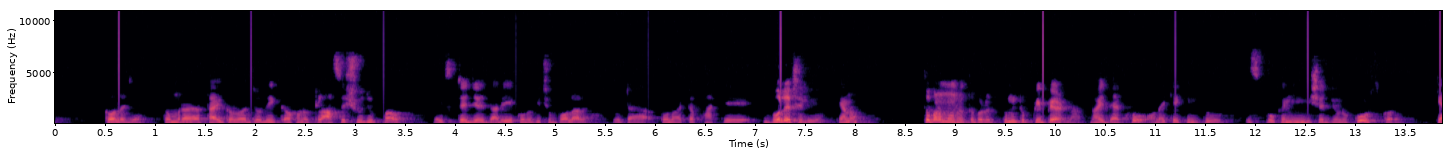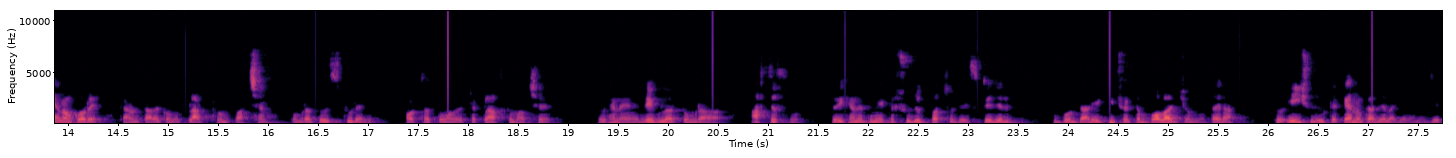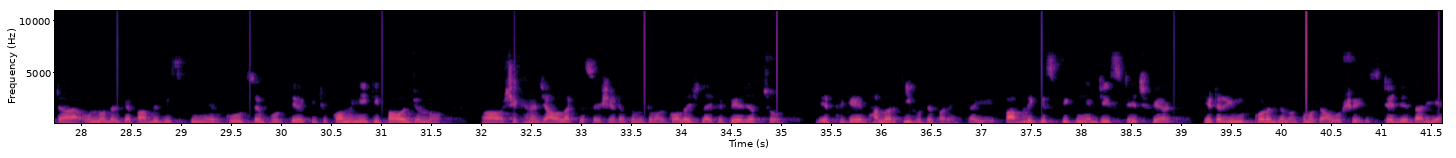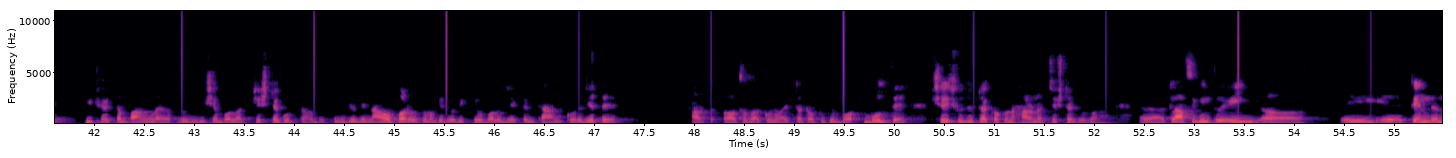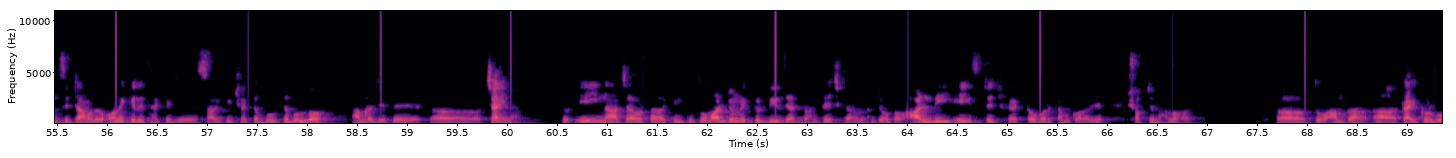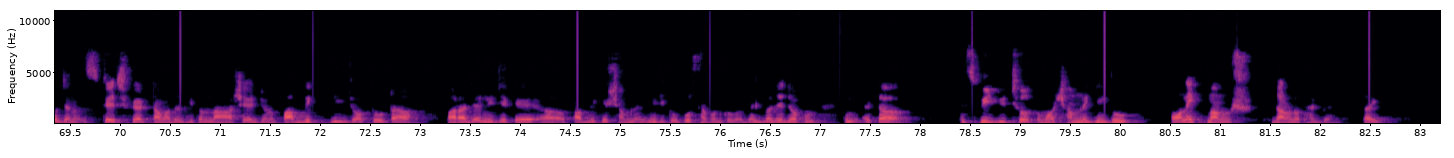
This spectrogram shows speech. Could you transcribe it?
কলেজে তোমরা ট্রাই করবা যদি কখনো ক্লাসে সুযোগ পাও স্টেজে দাঁড়িয়ে কোনো কিছু বলার, ওটা কোনো একটা ফাঁকে বলে ফেলিও। কেন? তোমার মনে হতে পারে, তুমি তো প্রিপেয়ার না। ভাই, দেখো, অনেকে কিন্তু স্পোকেন ইংলিশের জন্য কোর্স করে। কেন করে? কারণ তারা কোনো প্ল্যাটফর্ম পাচ্ছে না। তোমরা তো স্টুডেন্ট অর্থাৎ তোমার একটা ক্লাসরুম আছে, ওখানে রেগুলার তোমরা আসতেছো। তো এখানে তুমি একটা সুযোগ পাচ্ছ যে স্টেজের উপর দাঁড়িয়ে কিছু একটা বলার জন্য, তাই না? তো এই সুযোগটা কেন কাজে লাগাবে না? যেটা অন্যদেরকে পাবলিক স্পিকিংয়ের কোর্সে ভর্তি হয়ে কিছু কমিউনিটি পাওয়ার জন্য সেখানে যাওয়া লাগতেছে, সেটা তুমি তোমার কলেজ লাইফে পেয়ে যাচ্ছ। এর থেকে ভালো আর কি হতে পারে। তাই পাবলিক স্পিকিংয়ের যে স্টেজ ফেয়ার এটা রিমুভ করার জন্য তোমাকে অবশ্যই স্টেজে দাঁড়িয়ে কিছু একটা বাংলায় অথবা ইংলিশে বলার চেষ্টা করতে হবে। তুমি যদি নাও পারো, তোমাকে যদি কেউ বলো যে একটা গান করে যেতে, অথ- অথবা কোনো একটা টপিকে বলতে, সেই সুযোগটা কখনো হারানোর চেষ্টা করব না। ক্লাসে কিন্তু এই এই টেন্ডেন্সিটা আমাদের অনেকেরই থাকে যে স্যার কিছু একটা বলতে বলল, আমরা যেতে চাই না। তো এই না চাওয়াটা কিন্তু তোমার জন্য একটু ডিসঅ্যাডভান্টেজ কারণ যত আর্লি এই স্টেজ ফেয়ারটা ওভারকাম করা যায়, সবচেয়ে ভালো হয়। তো আমরা ট্রাই করব যেন স্টেজ ফেয়ারটা আমাদের ভিতর না আসে, এর জন্য পাবলিকলি যতটা পারা যায় নিজেকে পাবলিকের সামনে নিজেকে উপস্থাপন করব। দেখবা যে যখন তুমি একটা স্পিচ দিচ্ছ, তোমার সামনে কিন্তু অনেক মানুষ দাঁড়ানো থাকবে, তাই?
